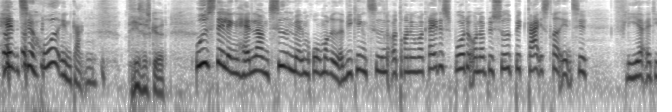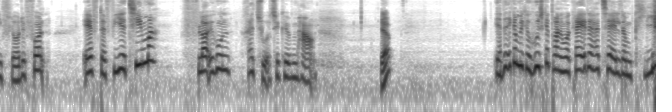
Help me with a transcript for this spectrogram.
hen til hovedindgangen. Det er så skørt. Udstillingen handler om tiden mellem romeriet og vikingetiden, og dronning Margrethe spurgte under besøget begejstret ind til flere af de flotte fund. Efter fire timer fløj hun retur til København. Ja. Jeg ved ikke, om I kan huske, at dronning Margrethe har talt om klima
